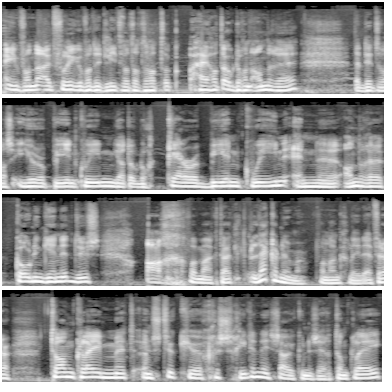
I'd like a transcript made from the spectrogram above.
Een van de uitvoeringen van dit lied. Want dat had ook, hij had ook nog een andere. Eh, dit was European Queen. Je had ook nog Caribbean Queen. En eh, andere koninginnen. Dus ach, wat maakt uit. Lekker nummer van lang geleden. En verder Tom Clay met een stukje geschiedenis zou je kunnen zeggen. Tom Clay,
